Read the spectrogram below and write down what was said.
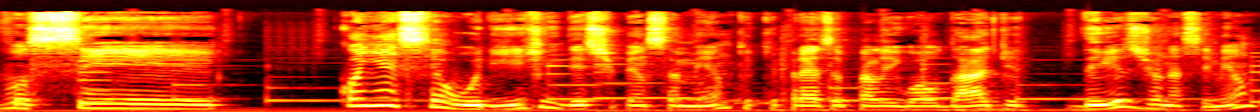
Você conhece a origem deste pensamento que preza pela igualdade desde o nascimento?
